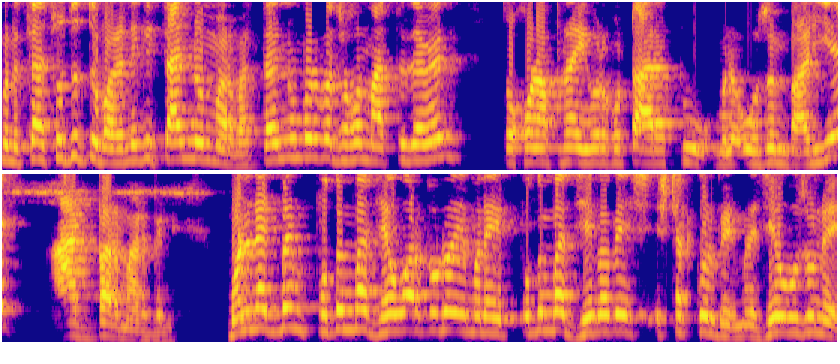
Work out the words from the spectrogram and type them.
মানে চার চতুর্থ বারে নাকি চার নম্বর বার। চার নম্বর বার যখন মারতে যাবেন, তখন আপনার এই ওয়ার্কআউটটা আর একটু মানে ওজন বাড়িয়ে আটবার মারবেন। মনে রাখবেন, প্রথমবার যে ওয়ার্কআউট মানে প্রথমবার যেভাবে স্টার্ট করবেন মানে যে ওজনে,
